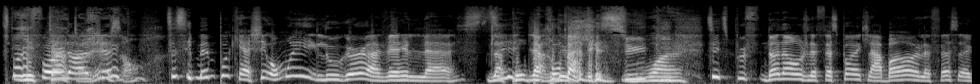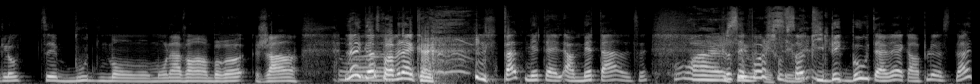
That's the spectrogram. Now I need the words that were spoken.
C'est pas Il un t'as object. Tu c'est même pas caché. Au moins, Luger avait la, la peau la peau par-dessus. par-dessus. Ouais. puis, Tu sais, tu peux. Non, non, je le fais pas avec la barre, je le fais avec l'autre bout de mon, mon avant-bras. Genre. Là, le gars se promène avec un- une patte métal, en métal, tu sais. Ouais, Je sais pas, vrai, je trouve ça. Puis que- Big Boot avec en plus. That,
